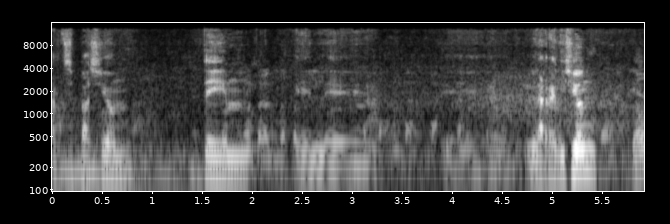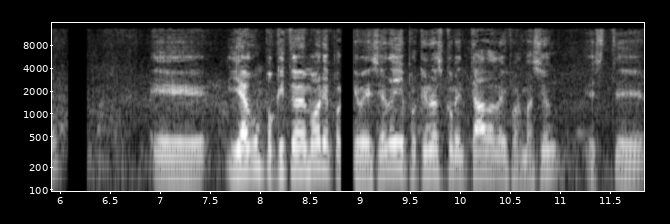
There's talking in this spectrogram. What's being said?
participación de mm, eh, eh, la revisión, ¿no? Eh, y hago un poquito de memoria porque me decían, oye, ¿por qué no has comentado la información? Este,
